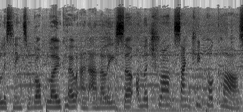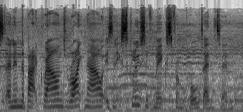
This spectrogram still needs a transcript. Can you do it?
You're listening to Rob Loco and Annalisa on the Trance Sanctuary podcast, and in the background right now is an exclusive mix from Paul Denton.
